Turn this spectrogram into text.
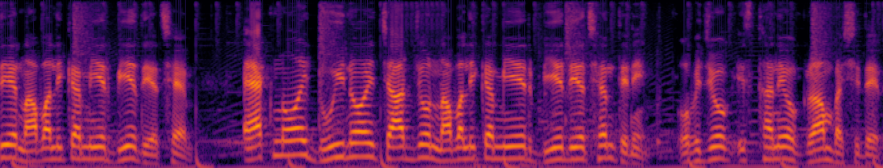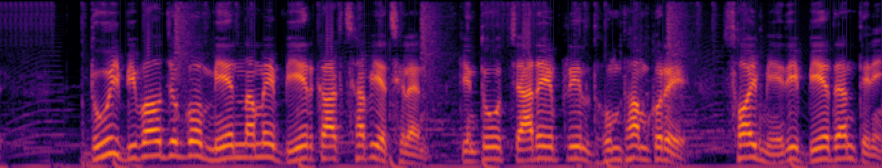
দিয়ে নাবালিকা মেয়ের বিয়ে দিয়েছে। এক নয়, দুই নয় চারজন নাবালিকা মেয়ের বিয়ে দিয়েছেন তিনি, অভিযোগ স্থানীয় গ্রামবাসীদের। দুই বিবাহযোগ্য মেয়ের নামে বিয়ের কার্ড ছাপিয়েছিলেন, কিন্তু চারে এপ্রিল ধুমধাম করে ছয় মেয়েরই বিয়ে দেন তিনি।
